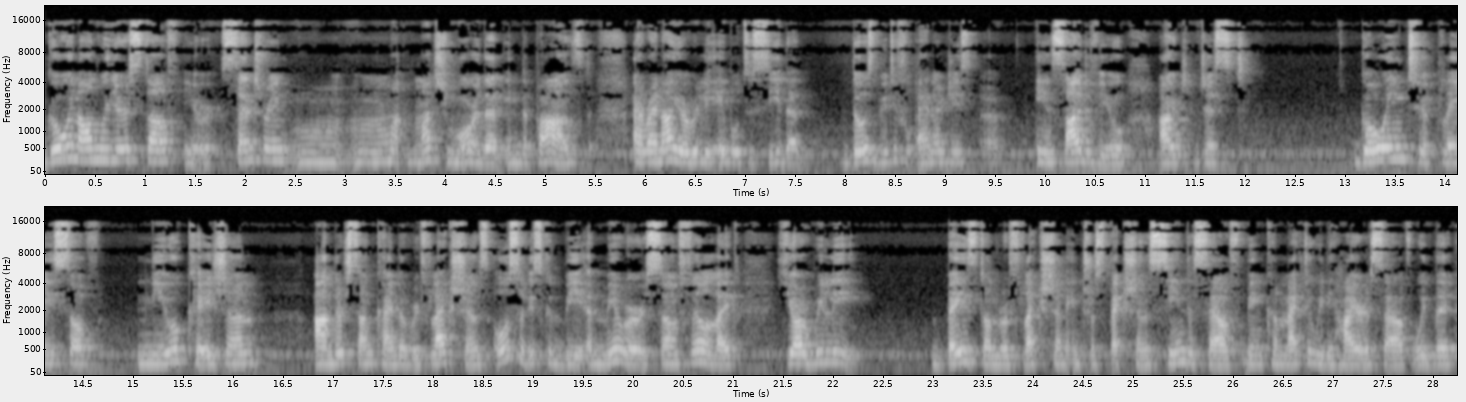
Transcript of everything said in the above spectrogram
going on with your stuff you're centering much more than in the past and right now you're really able to see that those beautiful energies uh, inside of you are just going to a place of new occasion under some kind of reflections. Also, this could be a mirror. So I feel like you're really based on reflection, introspection, seeing the self, being connected with the higher self, with the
